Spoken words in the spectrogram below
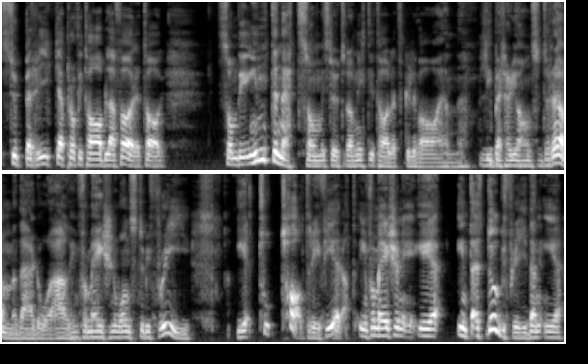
superrika profitabla företag. Som det internet som i slutet av 90-talet skulle vara en libertariansk dröm där då all information wants to be free är totalt reifierat. Information är inte ett dugg free, den är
